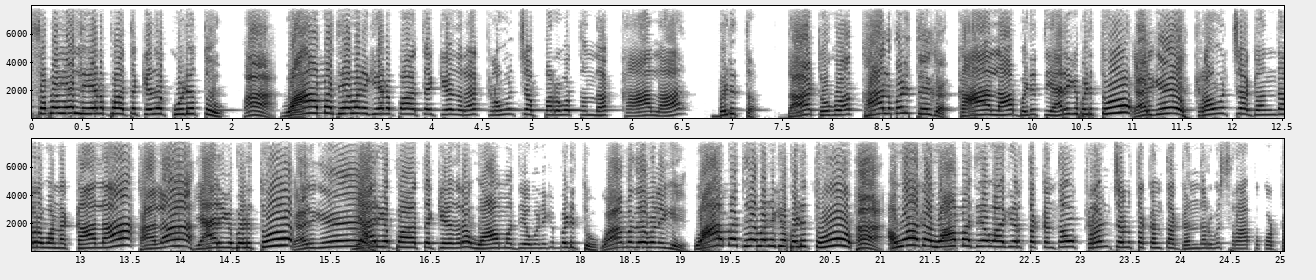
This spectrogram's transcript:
ಸಭೆಯಲ್ಲಿ ಏನಪ್ಪಾ ಅಂತ ಕೇಳಿದ್ರೆ ಕೂಡಿತ್ತು. ಹಾ. ವಾಮ ದೇವನಿಗೆ ಏನಪ್ಪಾ ಅಂತ ಕೇಳಿದ್ರ ಕ್ರೌಂಚ ಪರ್ವತದಿಂದ ಕಾಲ ಬಡಿತ. ದಾಟ್ ಹೋಗುವ ಕಾಲ ಬಡಿತು ಈಗ. ಕಾಲ ಬಡಿತು. ಯಾರಿಗೆ ಬಡಿತು? ಯಾರಿಗೆ? ಕ್ರೌಂಚ ಗಂಧರ್ವನ ಕಾಲ. ಕಾಲ? ಯಾರಿಗೆ ಬಡಿತು? ಯಾರಿಗೆ? ಯಾರಿಗಪ್ಪ ಅಂತ ಕೇಳಿದ್ರ ವಾಮದೇವನಿಗೆ ಬಡಿತು. ವಾಮದೇವನಿಗೆ? ವಾಮದೇವನಿಗೆ ಬಡಿತು. ಅವಾಗ ವಾಮದೇವ ಆಗಿರ್ತಕ್ಕಂತ ಕ್ರಂಚ್ ಅನ್ನತಕ್ಕಂತ ಗಂಧರ್ವ ಶ್ರಾಪ ಕೊಟ್ಟ.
